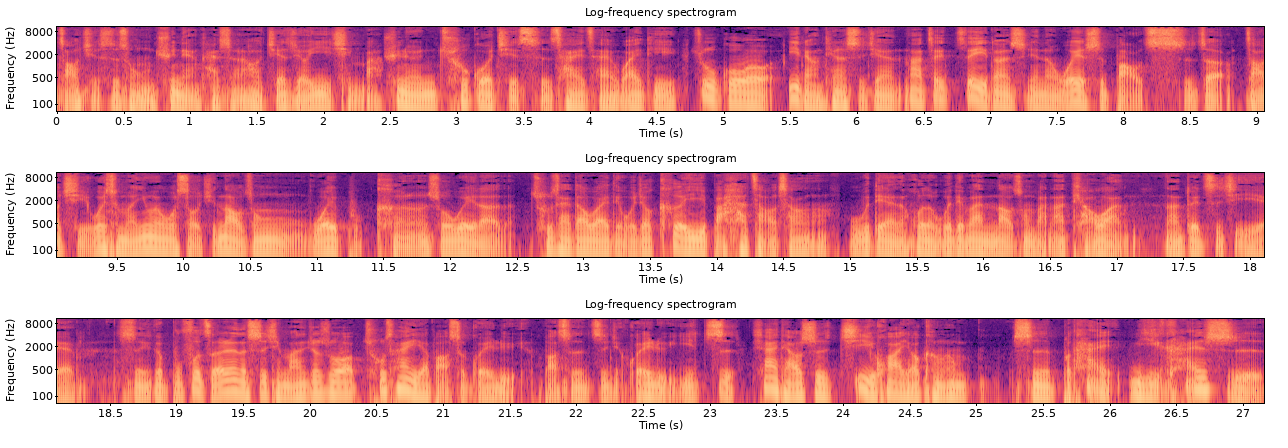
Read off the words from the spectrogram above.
早起是从去年开始，然后接着有疫情吧。去年出过几次差，在外地住过一两天的时间。那在这一段时间呢，我也是保持着早起。为什么？因为我手机闹钟，我也不可能说为了出差到外地，我就刻意把早上 五点或者五点半。闹钟把它调完，那对自己也是一个不负责任的事情嘛。就是说，出差也要保持规律，保持自己规律一致。下一条是计划有可能。是不太，你开始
